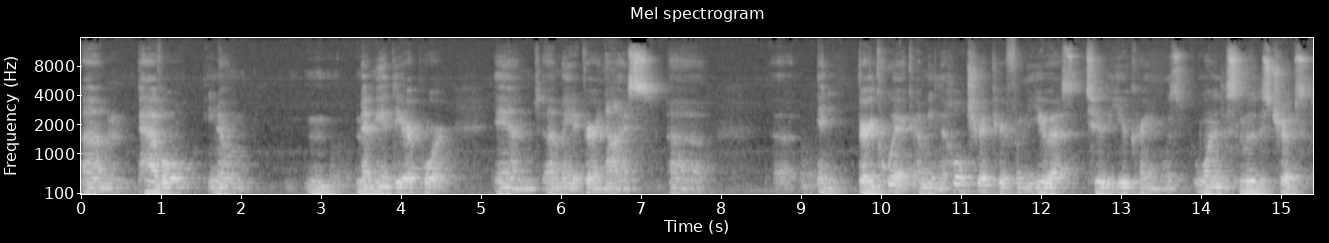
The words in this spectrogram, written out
um, Pavel, you know, m- met me at the airport and uh, made it very nice. Uh, uh, and very quick. I mean, the whole trip here from the U.S. to the Ukraine was one of the smoothest trips.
